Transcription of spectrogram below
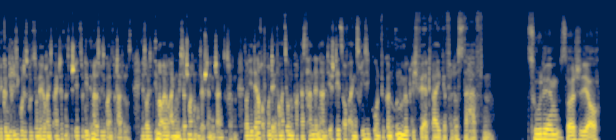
Wir können die Risikodisposition der Hörer nicht einschätzen. Es besteht zudem immer das Risiko eines Totalverlusts. Ihr solltet immer euren eigenen Research machen, um selbstständige Entscheidungen zu treffen. Solltet ihr dennoch aufgrund der Informationen im Podcast handeln, habt ihr stets auf eigenes Risiko und wir können unmöglich für etwaige Verluste haften. Zudem solltet ihr auch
